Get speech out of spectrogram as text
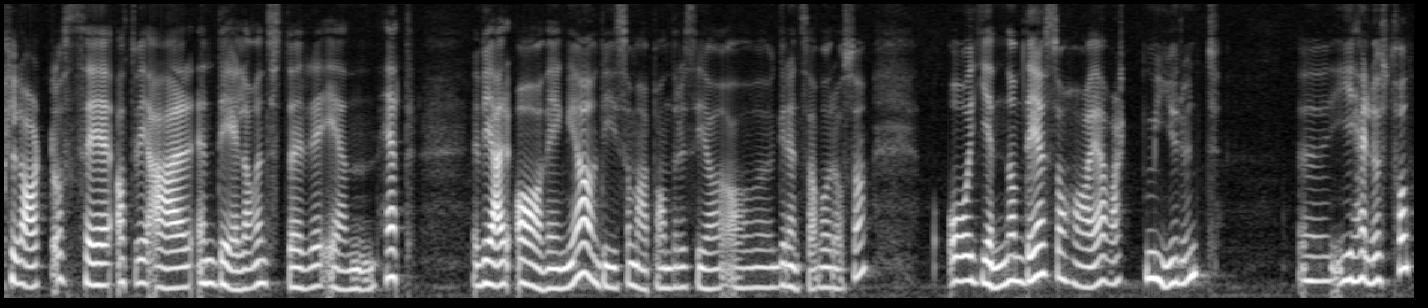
klart å se at vi er en del av en større enhet. Vi er avhengige av de som er på andre sida av grensa vår også. Og gjennom det så har jeg vært mye rundt uh, i hele Østfold.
